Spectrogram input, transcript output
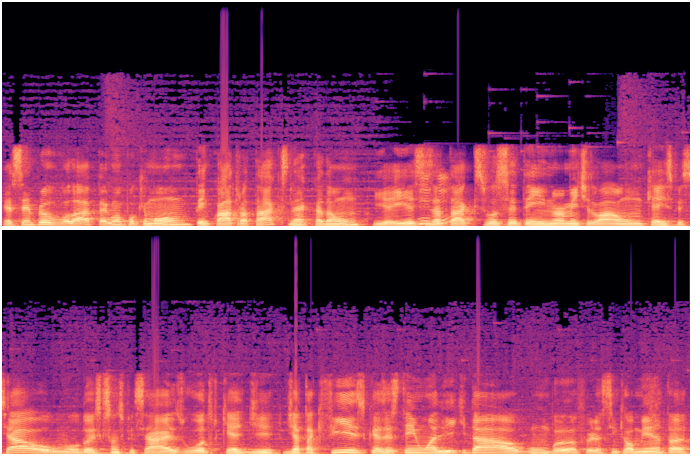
é sempre eu vou lá, pego meu Pokémon, tem quatro ataques, né, cada um, e aí esses Uhum. ataques você tem normalmente lá um que é especial, um ou dois que são especiais, o outro que é de, de ataque físico, e às vezes tem um ali que dá algum buffer, assim, que aumenta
